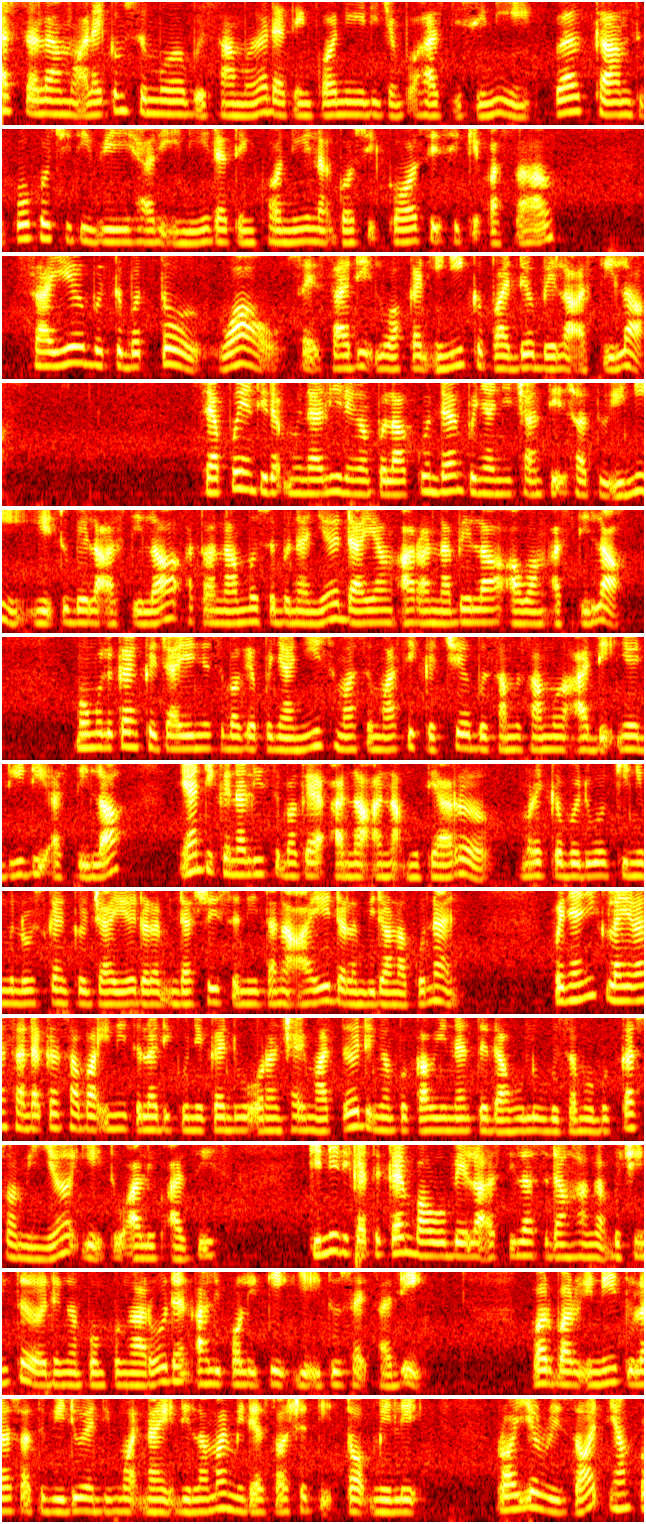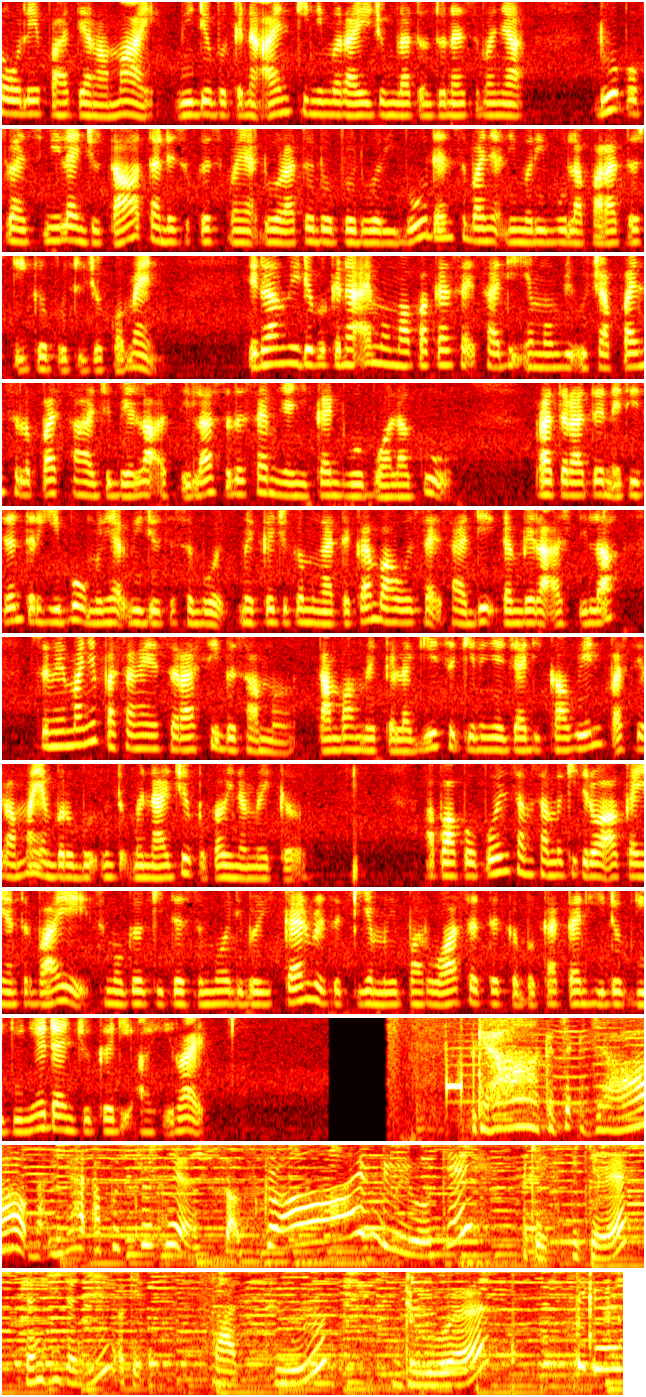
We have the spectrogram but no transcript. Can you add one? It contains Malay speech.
Assalamualaikum semua bersama Datin Koni dijemput khas di sini. Welcome to Koko TV. Hari ini Datin Koni nak gosip-gosip sikit pasal saya betul-betul wow Syed Saddiq luahkan ini kepada Bella Astila. Siapa yang tidak mengenali dengan pelakon dan penyanyi cantik satu ini iaitu Bella Astila atau nama sebenarnya Dayang Aran Nabila Awang Astila memulakan kejayaannya sebagai penyanyi semasa masih kecil bersama-sama adiknya Didi Astila yang dikenali sebagai anak-anak mutiara. Mereka berdua kini meneruskan kerjaya dalam industri seni tanah air dalam bidang lakonan. Penyanyi kelahiran Sandakan Sabah ini telah dikurniakan dua orang cahaya mata dengan perkahwinan terdahulu bersama bekas suaminya iaitu Alif Aziz. Kini dikatakan bahawa Bella Astila sedang hangat bercinta dengan pempengaruh dan ahli politik iaitu Syed Saddiq. Baru-baru ini itulah satu video yang dimuat naik di laman media sosial TikTok milik Royal Resort yang peroleh perhatian ramai. Video berkenaan kini meraih jumlah tontonan sebanyak 2.9 juta, tanda suka sebanyak 222,000 dan sebanyak 5,837 komen. Di dalam video berkenaan memaparkan Syed Saddiq yang memberi ucapan selepas sahaja Bella Astila selesai menyanyikan dua buah lagu. Rata-rata netizen terhibur melihat video tersebut. Mereka juga mengatakan bahawa Syed Saddiq dan Bella Astila Sememangnya pasangan yang serasi bersama. Tambah mereka lagi sekiranya jadi kahwin, pasti ramai yang berebut untuk menaja perkahwinan mereka. Apa-apa pun sama-sama kita doakan yang terbaik. Semoga kita semua diberikan rezeki yang melimpah ruah serta keberkatan hidup di dunia dan juga di akhirat. Ya, kejap-kejap. Nak lihat apa seterusnya? Subscribe dulu, okey? Okey, sedikit ya. Janji-janji. Okey. Satu, dua, tiga.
